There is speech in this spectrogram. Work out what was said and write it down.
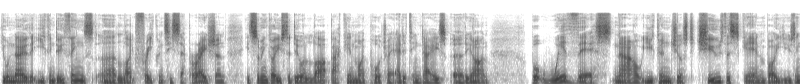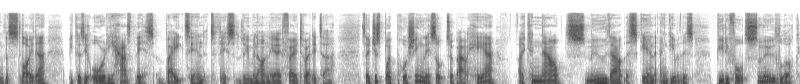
you'll know that you can do things uh, like frequency separation. It's something I used to do a lot back in my portrait editing days early on. But with this now, you can just choose the skin by using the slider because it already has this baked in to this Luminar Neo photo editor. So just by pushing this up to about here, I can now smooth out the skin and give this beautiful smooth look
